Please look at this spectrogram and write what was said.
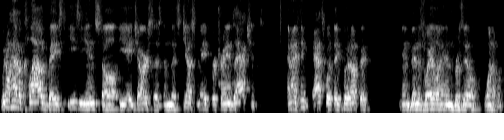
we don't have a cloud-based, easy install EHR system that's just made for transactions. And I think that's what they put up at, in Venezuela and Brazil, one of them.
